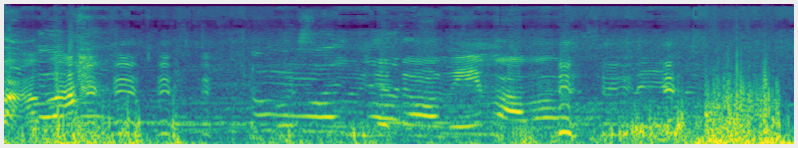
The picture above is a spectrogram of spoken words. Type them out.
বাবা। বাবা।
